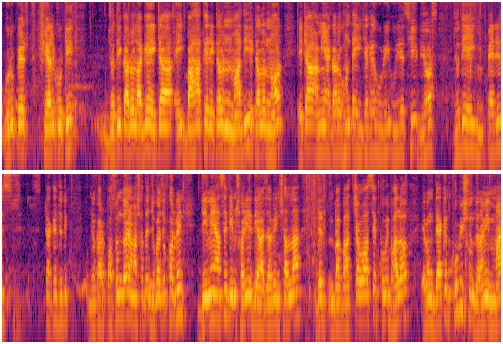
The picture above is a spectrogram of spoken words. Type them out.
গ্রুপের শিয়ালকুটি। যদি কারও লাগে, এটা এই বাহাতের, এটা হলো মাদি, এটা হলো নর। এটা আমি এগারো ঘণ্টা এই জায়গায় উড়ি, উড়িয়েছি ভিওর্স যদি এই প্যারেন্টসটাকে যদি কারও পছন্দ হয়, আমার সাথে যোগাযোগ করবেন। ডিমে আছে, ডিম সরিয়ে দেওয়া যাবে ইনশাল্লাহ বা- বাচ্চাও আছে, খুবই ভালো। এবং দেখেন খুবই সুন্দর। আমি মা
